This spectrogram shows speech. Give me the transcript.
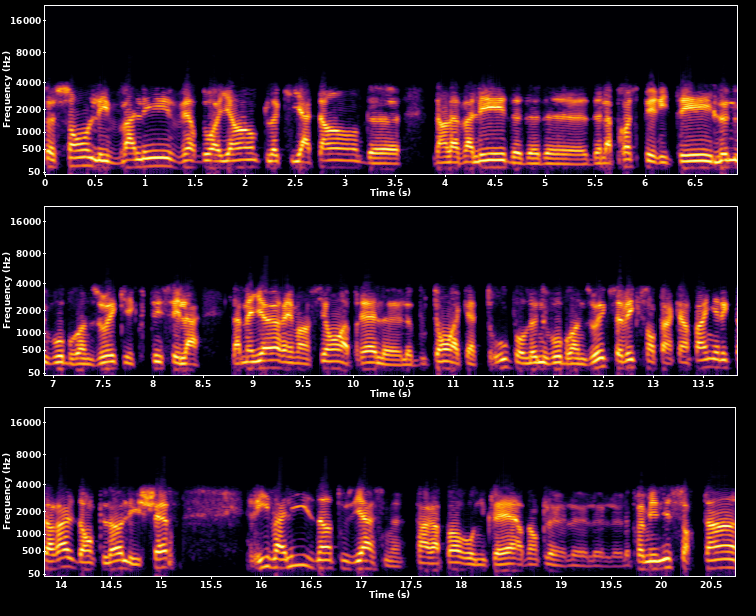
ce sont les vallées verdoyantes là, qui attendent euh, dans la vallée de, de, de, de la prospérité, le Nouveau-Brunswick. Écoutez, c'est la, la meilleure invention après le, le bouton à quatre trous pour le Nouveau-Brunswick. Vous savez qu'ils sont en campagne électorale, donc là, les chefs rivalisent d'enthousiasme par rapport au nucléaire. Donc, le, le, le, le premier ministre sortant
